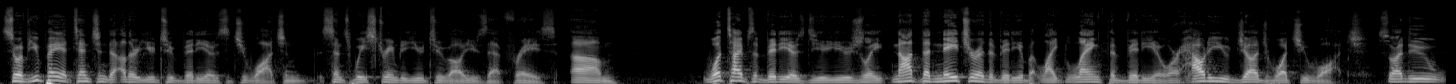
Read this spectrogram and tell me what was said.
So if you pay attention to other YouTube videos that you watch, and since we stream to YouTube, I'll use that phrase. Um, what types of videos do you usually not the nature of the video, but like length of video, or how do you judge what you watch? So I do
